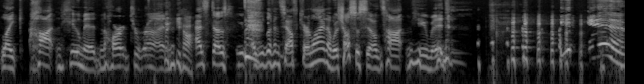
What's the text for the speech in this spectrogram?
like hot and humid and hard to run. yeah. As does as you live in South Carolina, which also sounds hot and humid. it is.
